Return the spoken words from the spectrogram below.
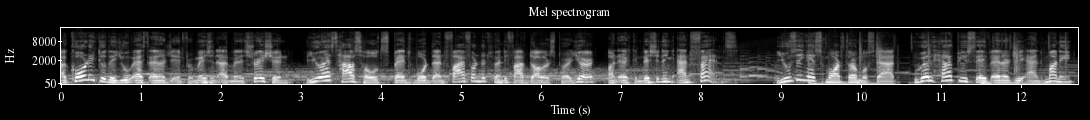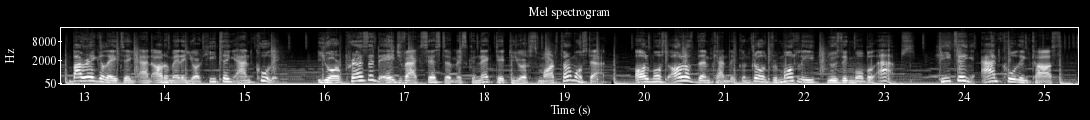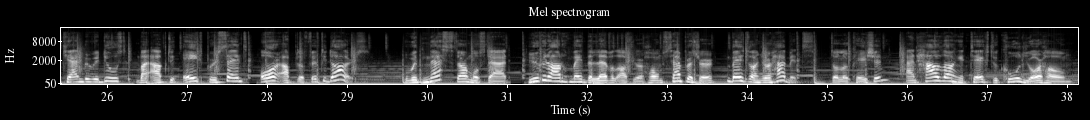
According to the US Energy Information Administration, US households spend more than $525 per year on air conditioning and fans. Using a smart thermostat will help you save energy and money by regulating and automating your heating and cooling. Your present HVAC system is connected to your smart thermostat. Almost all of them can be controlled remotely using mobile apps. Heating and cooling costs can be reduced by up to 8% or up to $50. With Nest Thermostat, you can automate the level of your home's temperature based on your habits, the location, and how long it takes to cool your home.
